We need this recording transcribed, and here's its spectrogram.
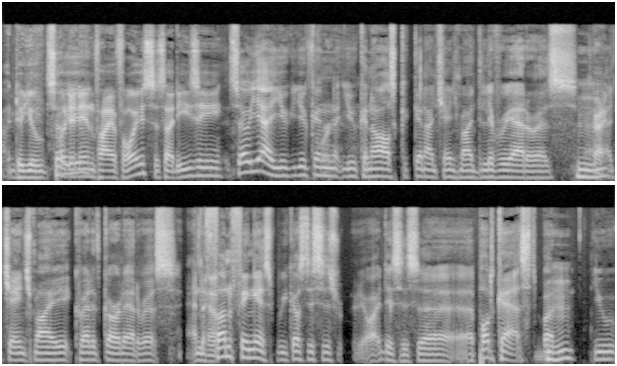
Uh, Do you So put it in via voice? Is that easy? So yeah, you you can you can ask, can I change my delivery address? Uh, change my credit card address? And the Yeah. fun thing is because this is uh, this is a, a podcast, but you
